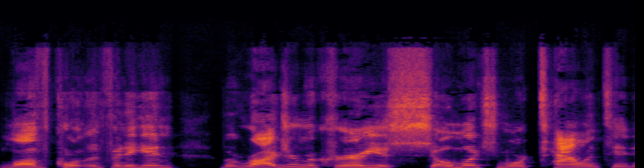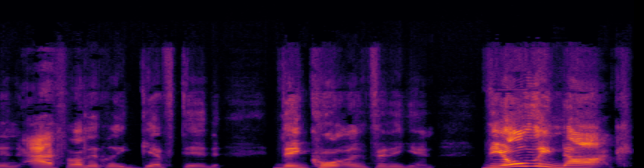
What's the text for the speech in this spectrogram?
love Cortland Finnegan, but Roger McCreary is so much more talented and athletically gifted than Cortland Finnegan. The only knock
